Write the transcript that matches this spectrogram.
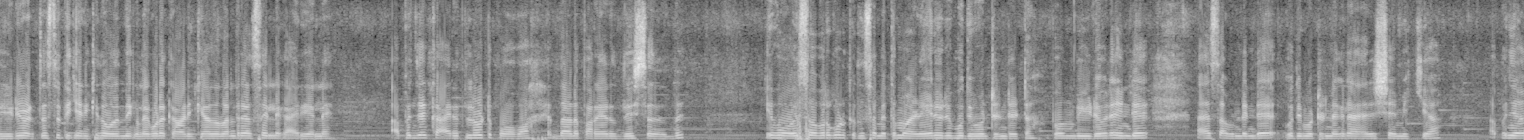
വീഡിയോ എടുത്ത സ്ഥിതിക്ക് എനിക്ക് തോന്നി നിങ്ങളെ കൂടെ കാണിക്കാമെന്ന് നല്ല രസമില്ല കാര്യമല്ലേ? അപ്പം ഞാൻ കാര്യത്തിലോട്ട് പോവാം. എന്താണ് പറയാൻ ഉദ്ദേശിച്ചതെന്ന്. ഈ വോയിസ് ഓവർ കൊടുക്കുന്ന സമയത്ത് മഴയുടെ ഒരു ബുദ്ധിമുട്ടുണ്ട് കേട്ടോ. അപ്പം വീഡിയോയിൽ അതിന്റെ സൗണ്ടിന്റെ ബുദ്ധിമുട്ടുണ്ടെങ്കിൽ ആരും ക്ഷമിക്കുക. അപ്പം ഞാൻ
